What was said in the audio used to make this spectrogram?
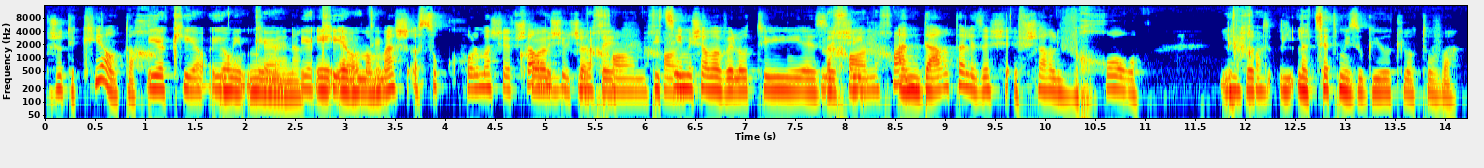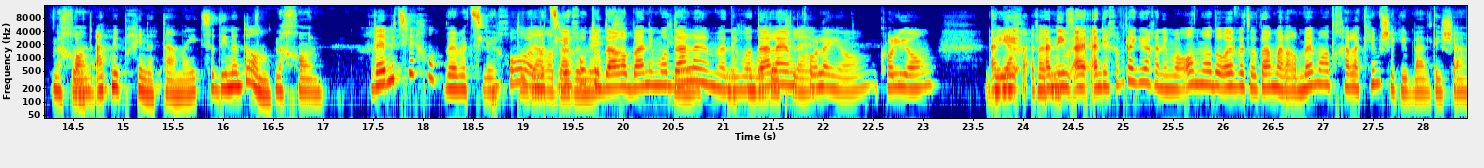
פשוט הקיאה אותך. היא הקיאה, היא ממנה. כן, היא הקיאה אותי. הם ממש עשו כל מה שאפשר כל, בשביל שאת נכון, תצאי נכון. משם ולא תהיי איזושהי נכון, נכון. אנדרטה לזה שאפשר לבחור. לחיות, נכון. לצאת מזוגיות לא טובה. נכון. זאת אומרת, את מבחינתם היית סדין אדום. נכון. והם הצליחו. והם הצליחו, הם הצליחו, באמת. תודה רבה, אני מודה כן, להם, אני מודה להם, להם כל היום, כל יום. אני, אני, מצ... אני חייבת להגיד לך, אני מאוד מאוד אוהבת אותם על הרבה מאוד חלקים שקיבלתי שם.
